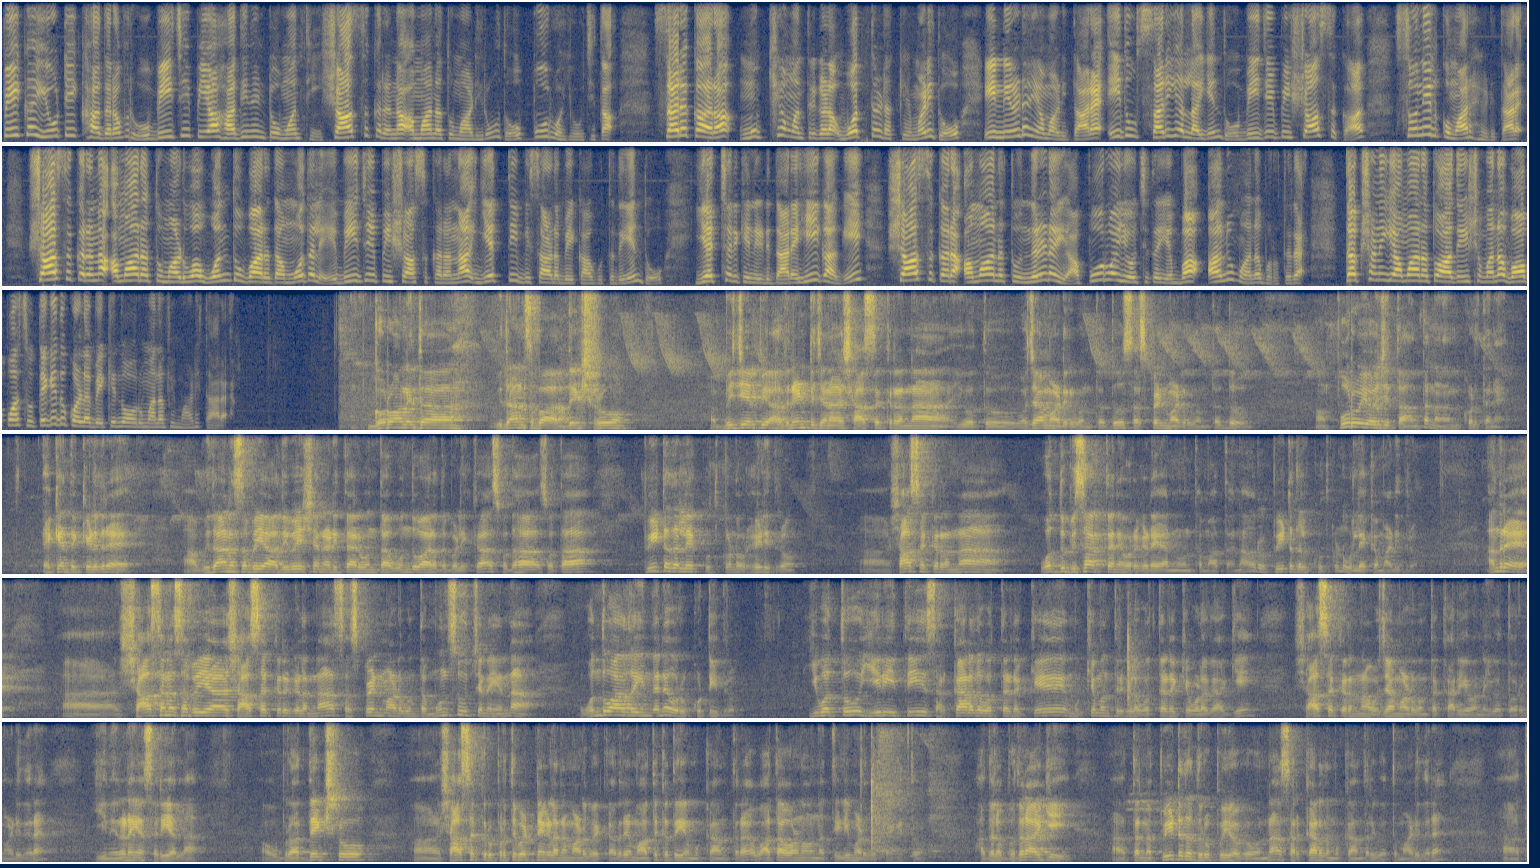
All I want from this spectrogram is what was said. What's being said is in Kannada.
ಸ್ಪೀಕರ್ ಯುಟಿ ಖಾದರ್ ಅವರು ಬಿಜೆಪಿಯ ಹದಿನೆಂಟು ಮಂದಿ ಶಾಸಕರನ್ನ ಅಮಾನತು ಮಾಡಿರುವುದು ಪೂರ್ವಯೋಜಿತ. ಸರ್ಕಾರ ಮುಖ್ಯಮಂತ್ರಿಗಳ ಒತ್ತಡಕ್ಕೆ ಮಣಿದು ಈ ನಿರ್ಣಯ ಮಾಡಿದ್ದಾರೆ. ಇದು ಸರಿಯಲ್ಲ ಎಂದು ಬಿಜೆಪಿ ಶಾಸಕ ಸುನಿಲ್ ಕುಮಾರ್ ಹೇಳಿದ್ದಾರೆ. ಶಾಸಕರನ್ನ ಅಮಾನತು ಮಾಡುವ ಒಂದು ವಾರದ ಮೊದಲೇ ಬಿಜೆಪಿ ಶಾಸಕರನ್ನ ಎತ್ತಿ ಬಿಸಾಡಬೇಕಾಗುತ್ತದೆ ಎಂದು ಎಚ್ಚರಿಕೆ ನೀಡಿದ್ದಾರೆ. ಹೀಗಾಗಿ ಶಾಸಕರ ಅಮಾನತು ನಿರ್ಣಯ ಪೂರ್ವಯೋಜಿತ ಎಂಬ ಅನುಮಾನ ಬರುತ್ತಿದೆ. ತಕ್ಷಣ ಅಮಾನತು ಆದೇಶವನ್ನು ವಾಪಸ್ಸು ತೆಗೆದುಕೊಳ್ಳಬೇಕೆಂದು ಅವರು ಮನವಿ ಮಾಡಿದ್ದಾರೆ. ಗೌರವಾನ್ವಿತ ವಿಧಾನಸಭಾ ಅಧ್ಯಕ್ಷರು ಬಿ ಜೆ ಪಿಯ ಹದಿನೆಂಟು ಜನ ಶಾಸಕರನ್ನು ಇವತ್ತು ವಜಾ ಮಾಡಿರುವಂಥದ್ದು, ಸಸ್ಪೆಂಡ್ ಮಾಡಿರುವಂಥದ್ದು ಪೂರ್ವಯೋಜಿತ ಅಂತ ನಾನು ಅಂದ್ಕೊಳ್ತೇನೆ. ಯಾಕೆಂತ ಕೇಳಿದರೆ ವಿಧಾನಸಭೆಯ ಅಧಿವೇಶನ ನಡೀತಾ ಇರುವಂಥ ಒಂದು ವಾರದ ಬಳಿಕ ಸ್ವತಃ ಸ್ವತಃ ಪೀಠದಲ್ಲೇ ಕೂತ್ಕೊಂಡು ಅವ್ರು ಹೇಳಿದರು. ಶಾಸಕರನ್ನು ಒದ್ದು ಬಿಸಾಕ್ತಾನೆ ಹೊರಗಡೆ ಅನ್ನುವಂಥ ಮಾತನ್ನು ಅವರು ಪೀಠದಲ್ಲಿ ಕೂತ್ಕೊಂಡು ಉಲ್ಲೇಖ ಮಾಡಿದರು. ಅಂದರೆ ಶಾಸನಸಭೆಯ ಶಾಸಕರುಗಳನ್ನು ಸಸ್ಪೆಂಡ್ ಮಾಡುವಂಥ ಮುನ್ಸೂಚನೆಯನ್ನು ಒಂದು ವಾರದ ಹಿಂದೆಯೇ ಅವರು ಕೊಟ್ಟಿದ್ದರು ಇವತ್ತು ಈ ರೀತಿ ಸರ್ಕಾರದ ಒತ್ತಡಕ್ಕೆ, ಮುಖ್ಯಮಂತ್ರಿಗಳ ಒತ್ತಡಕ್ಕೆ ಒಳಗಾಗಿ ಶಾಸಕರನ್ನು ವಜಾ ಮಾಡುವಂಥ ಕಾರ್ಯವನ್ನು ಇವತ್ತು ಅವರು ಮಾಡಿದ್ದಾರೆ. ಈ ನಿರ್ಣಯ ಸರಿಯಲ್ಲ. ಒಬ್ಬರು ಅಧ್ಯಕ್ಷರು ಶಾಸಕರು ಪ್ರತಿಭಟನೆಗಳನ್ನು ಮಾಡಬೇಕಾದ್ರೆ ಮಾತುಕತೆಯ ಮುಖಾಂತರ ವಾತಾವರಣವನ್ನು ತಿಳಿ ಮಾಡಬೇಕಾಗಿತ್ತು ಅದರ ಬದಲಾಗಿ ತನ್ನ ಪೀಠದ ದುರುಪಯೋಗವನ್ನು ಸರ್ಕಾರದ ಮುಖಾಂತರ ಇವತ್ತು ಮಾಡಿದರೆ ತಮ್ಮ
